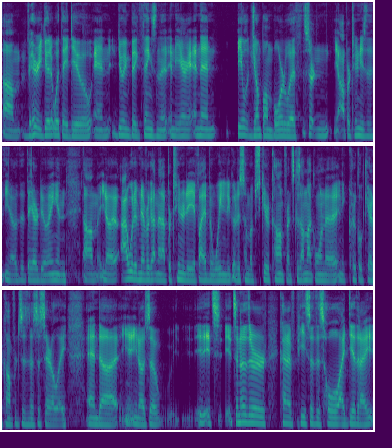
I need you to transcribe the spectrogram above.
um, very good at what they do and doing big things in the in the area, and then be able to jump on board with certain you know, opportunities that you know that they are doing. And um, you know, I would have never gotten that opportunity if I had been waiting to go to some obscure conference because I'm not going to any critical care conferences necessarily. And uh, you, you know, so it, it's it's another kind of piece of this whole idea that I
